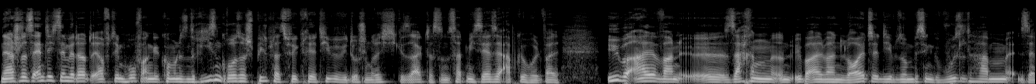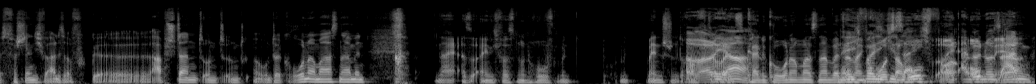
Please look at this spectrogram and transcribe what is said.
Na, schlussendlich sind wir dort auf dem Hof angekommen. Das ist ein riesengroßer Spielplatz für Kreative, wie du schon richtig gesagt hast. Und es hat mich sehr, sehr abgeholt, weil überall waren äh, Sachen und überall waren Leute, die so ein bisschen gewuselt haben. Selbstverständlich war alles auf äh, Abstand und, und unter Corona-Maßnahmen. Nein, also eigentlich war es nur ein Hof mit, mit Menschen drauf. Aber da war ja. jetzt keine Corona-Maßnahmen, weil Nee, einfach wollte ein großer gesagt, Hof. ich wollte einfach nur sagen.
